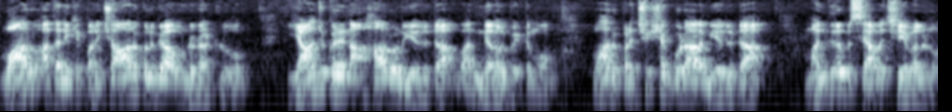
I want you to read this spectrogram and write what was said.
వారు అతనికి పరిచారకులుగా ఉండునట్లు యాజకుడైన ఆహారోని ఎదుట వారిని నిలవబెట్టుము. వారు ప్రత్యక్ష గుడారం ఎదుట మందిరపు సేవ చేయవలను.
